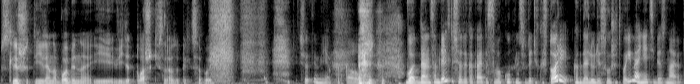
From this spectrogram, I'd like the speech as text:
Слышит Елена Бобина и видит плашки сразу перед собой. Что ты меня подкалываешь? Вот, да, на самом деле, то есть это какая-то совокупность вот этих историй, когда люди слышат твое имя, они тебя знают.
